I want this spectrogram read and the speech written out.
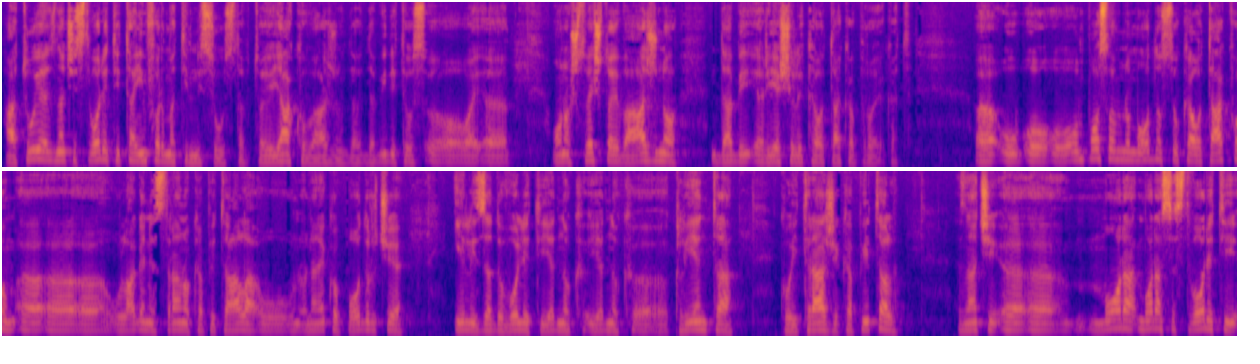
A tu je znači stvoriti taj informativni sustav. To je jako važno da, da vidite ovaj, e, ono sve što je važno da bi riješili kao takav projekat. E, u, u, ovom poslovnom odnosu kao takvom uh, ulaganje stranog kapitala u, na neko područje ili zadovoljiti jednog, jednog klijenta koji traži kapital Znači, e, e, mora, mora se stvoriti e,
